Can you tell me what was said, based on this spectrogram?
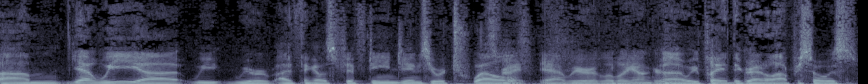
um, yeah, we uh, we we were. I think I was 15. James, you were 12. That's right. Yeah, we were a little younger. Uh, we played the Grand Ole Opry, so it was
